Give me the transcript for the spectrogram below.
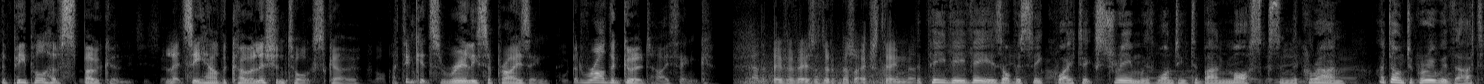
The people have spoken. Let's see how the coalition talks go. I think it's really surprising, but rather good, I think. Ja, de PVV is natuurlijk best wel extreem. The PVV is obviously quite extreme with wanting to ban mosques and the Quran. I don't agree with that,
